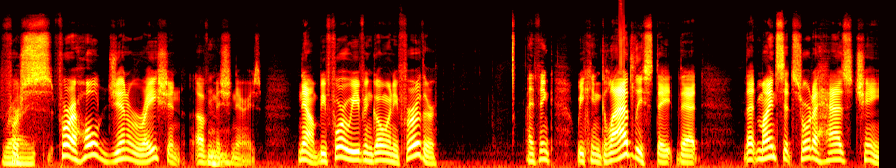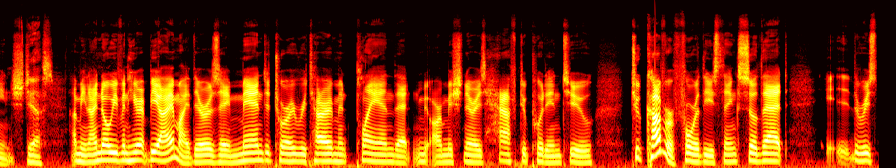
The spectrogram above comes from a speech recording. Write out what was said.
for right. for a whole generation of mm-hmm. missionaries. Now, before we even go any further, I think we can gladly state that that mindset sort of has changed. Yes. I mean, I know even here at BIMI, there is a mandatory retirement plan that our missionaries have to put into to cover for these things so that there is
